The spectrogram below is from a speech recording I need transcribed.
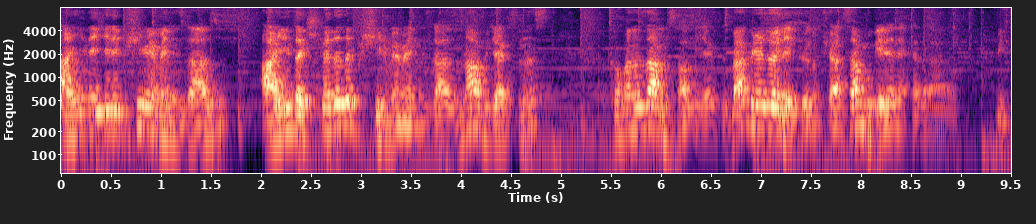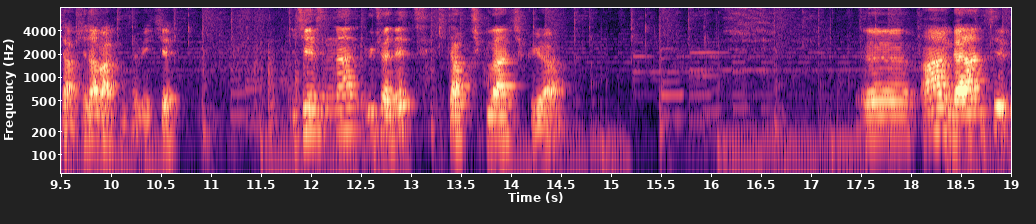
aynı derecede pişirmemeniz lazım. Aynı dakikada da pişirmemeniz lazım. Ne yapacaksınız? Kafanızdan mı sallayacaksınız? Ben biraz öyle yapıyordum şahsen bu gelene kadar. Bir kitapçığına baktım tabii ki. İçerisinden 3 adet kitapçıklar çıkıyor. Ee, aa, garanti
